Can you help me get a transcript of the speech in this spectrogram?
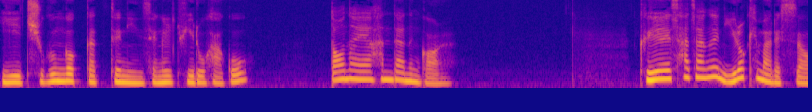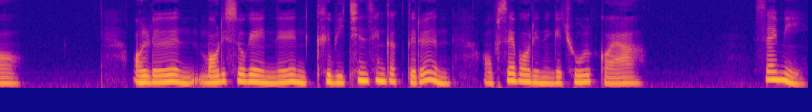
이 죽은 것 같은 인생을 뒤로 하고 떠나야 한다는 걸. 그의 사장은 이렇게 말했어. 얼른 머릿속에 있는 그 미친 생각들은 없애버리는 게 좋을 거야. 쌤이,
